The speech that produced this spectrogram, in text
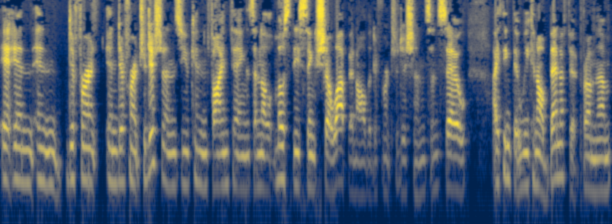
in in different in different traditions, you can find things, and most of these things show up in all the different traditions. And so, I think that we can all benefit from them.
